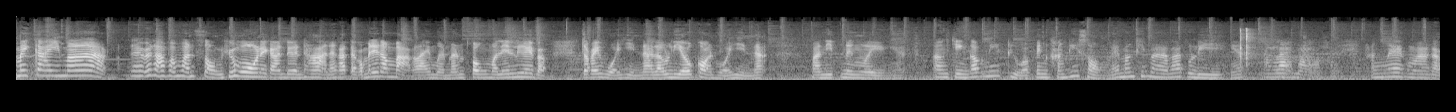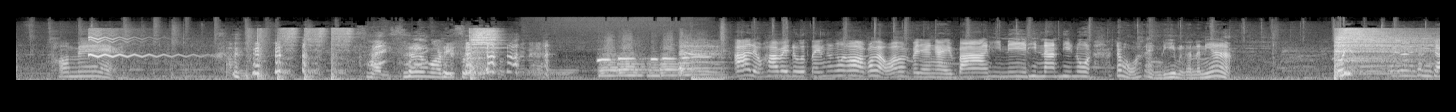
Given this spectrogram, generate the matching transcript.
ไม่ไกลมากใช้เวลาประมาณ 2 ชั่วโมงในการเดินทางนะคะ แต่ก็ไม่ได้ลำบากอะไรเหมือนมันตรงมาเรื่อยๆแบบจะไปหัวหินนะแล้วเลี้ยวก่อนหัวหินนะมานิดนึงอะไรอย่างเงี้ยเอาจริงๆก็นี่ถือว่าเป็นครั้งที่สองแล้วมั้งที่มาราชบุรีอย่างเงี้ยครั้งแรกมาเหรอคะครั้งแรกมากับพ่อแม่ ใส่ใส่เสื้อบริสุทธิ์สุดไปนะอะเดี๋ยวพาไปดูเต็นท์ข้างนอกก็แบบว่ามันเป็นยังไงบ้างที่นี่ที่นั่นที่นู่นจะบอกว่าแสงดีเหมือนกันนะเนี่ยอุ้ยไม่ได้ ตั้งใจ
